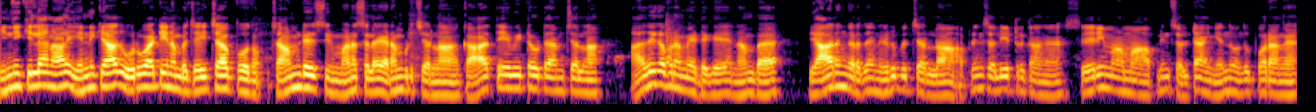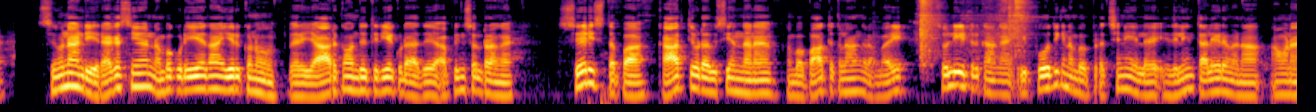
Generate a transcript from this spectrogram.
இன்றைக்கி இல்லைனாலும் என்றைக்காவது ஒரு வாட்டி நம்ம ஜெயிச்சா போதும். சாமுண்டேஸ்வரி மனசில் இடம் பிடிச்சிடலாம் கார்த்தியை வீட்டை விட்டு அனுப்பிச்சிடலாம். அதுக்கப்புறமேட்டுக்கு நம்ம யாருங்கிறத நிரூபிச்சிடலாம் அப்படின்னு சொல்லிட்டு இருக்காங்க. சரி மாமா அப்படின்னு சொல்லிட்டு அங்கேருந்து வந்து போகிறாங்க சிவனாண்டி ரகசியம் நம்ம கூடயே தான் இருக்கணும். வேறு யாருக்கும் வந்து தெரியக்கூடாது அப்படின்னு சொல்கிறாங்க சரி சித்தப்பா கார்த்தியோட விஷயம் தானே நம்ம பார்த்துக்கலாங்கிற மாதிரி சொல்லிகிட்டு இருக்காங்க. இப்போதைக்கு நம்ம பிரச்சனையில் எதுலேயும் தலையிட வேணாம். அவனை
